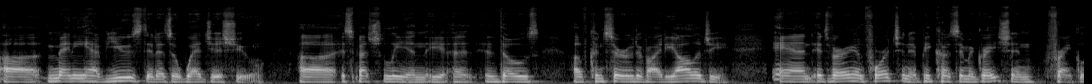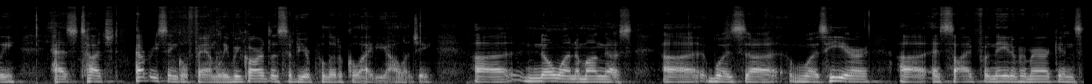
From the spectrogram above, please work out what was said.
uh, many have used it as a wedge issue, uh, especially in, the, uh, in those of conservative ideology. And it's very unfortunate because immigration, frankly, has touched every single family, regardless of your political ideology. Uh, no one among us uh, was, uh, was here uh, aside from Native Americans.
